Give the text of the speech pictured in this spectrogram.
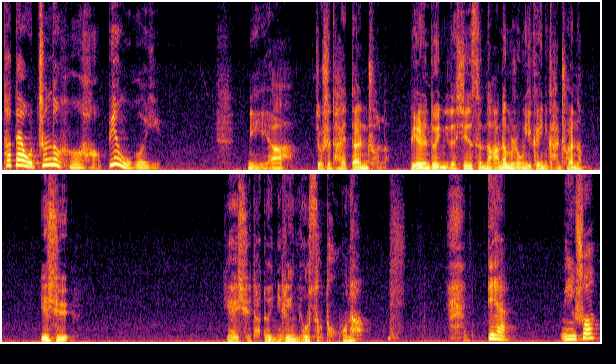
他待我真的很好，并无恶意。你呀，就是太单纯了。别人对你的心思哪那么容易给你看穿呢？也许，也许他对你另有所图呢。爹，你说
